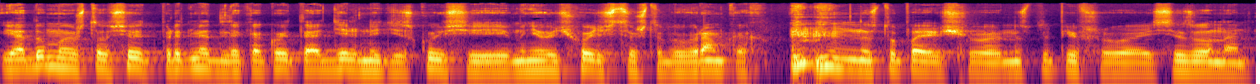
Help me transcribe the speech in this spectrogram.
Я думаю, что все это предмет для какой-то отдельной дискуссии. И мне очень хочется, чтобы в рамках наступающего, наступившего сезона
